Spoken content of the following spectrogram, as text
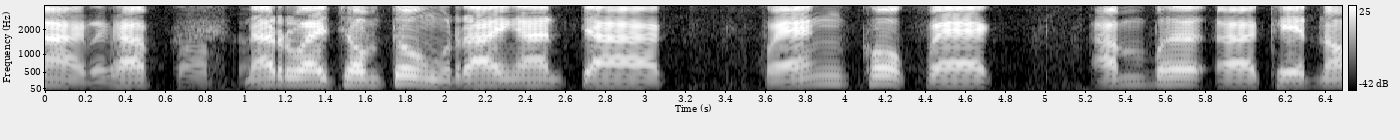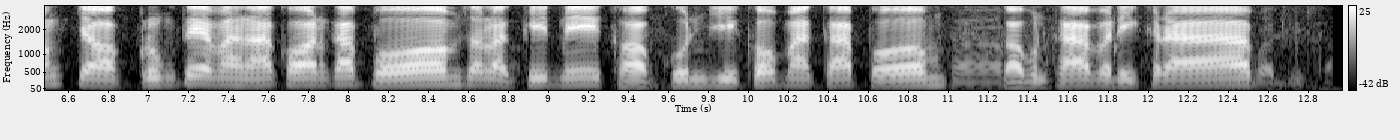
มากนะครับครับนรวยชมทุ่งรายงานจากแขวงโคกแฝกอำเภอเอ่อเขตหนองจอกกรุงเทพมหานครครับผมสำหรับคลิปนี้ขอบคุณยีกบมากครับผมครับขอบคุณครับสวัสดีครับ สวัสดีครับ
